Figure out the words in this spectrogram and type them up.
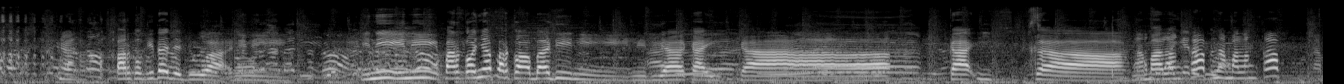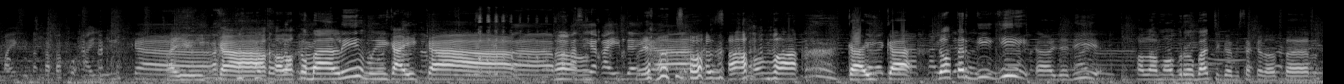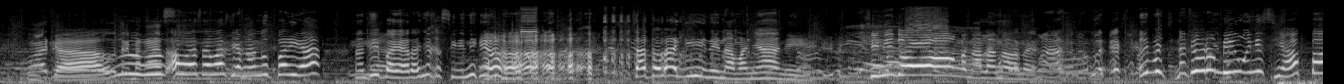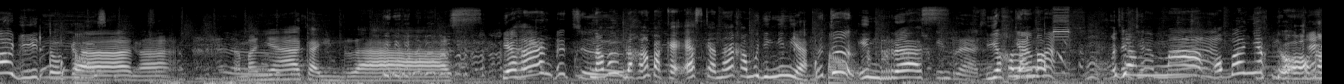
Ya, parko kita ada dua, ini nih. Ini ini parkonya parko abadi nih. Ini dia Kak Ika. Kak Ika. Nama lengkap, nama lengkap. Nama lengkap aku Ika. Ayu Ika. Kalau ke Bali bunyi Kak Ika. Makasih ya Kak Ida ya. Sama-sama. Kak Ika. Dokter gigi. Eh, jadi Kalau mau berobat juga bisa ke dokter Ika. Terima Uh, kasih. Awas awas jangan lupa ya. Nanti bayarannya ke sini ya. Satu lagi nih namanya nih. Sini dong kenalan kenalan. Nanti, nanti orang bingung ini siapa gitu kan. Nah, namanya Kak Indras. Ya kan? Betul. Kenapa belakang pakai S karena kamu dingin ya? Betul. Indras. Indras. Iya kalau Jamak. nggak Mm, jamak. Oh banyak dong.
